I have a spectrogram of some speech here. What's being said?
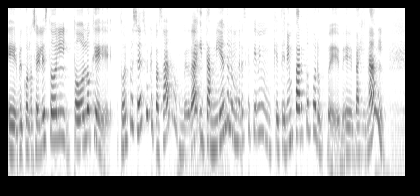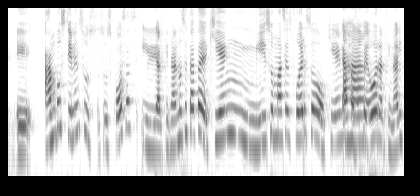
eh, reconocerles todo, el, todo lo que, todo el proceso que pasaron, ¿verdad? Y también de las mujeres que tienen, que tienen parto por eh, vaginal. Ambos tienen sus, sus, cosas y al final no se trata de quién hizo más esfuerzo o quién la pasó peor, al final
